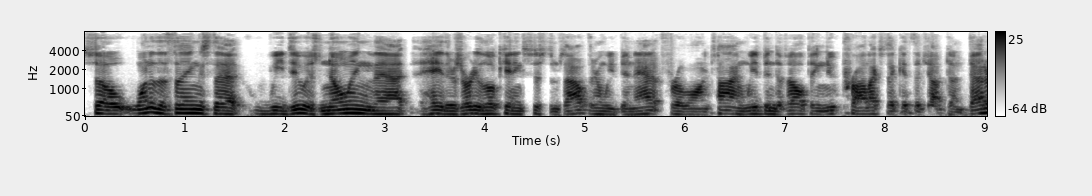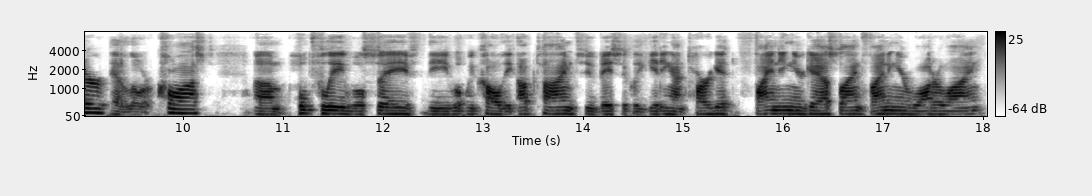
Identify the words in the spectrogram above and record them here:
So one of the things that we do is knowing that, hey, there's already locating systems out there and we've been at it for a long time. We've been developing new products that get the job done better at a lower cost Um, hopefully, we'll save the what we call the uptime to basically getting on target, finding your gas line, finding your water line.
